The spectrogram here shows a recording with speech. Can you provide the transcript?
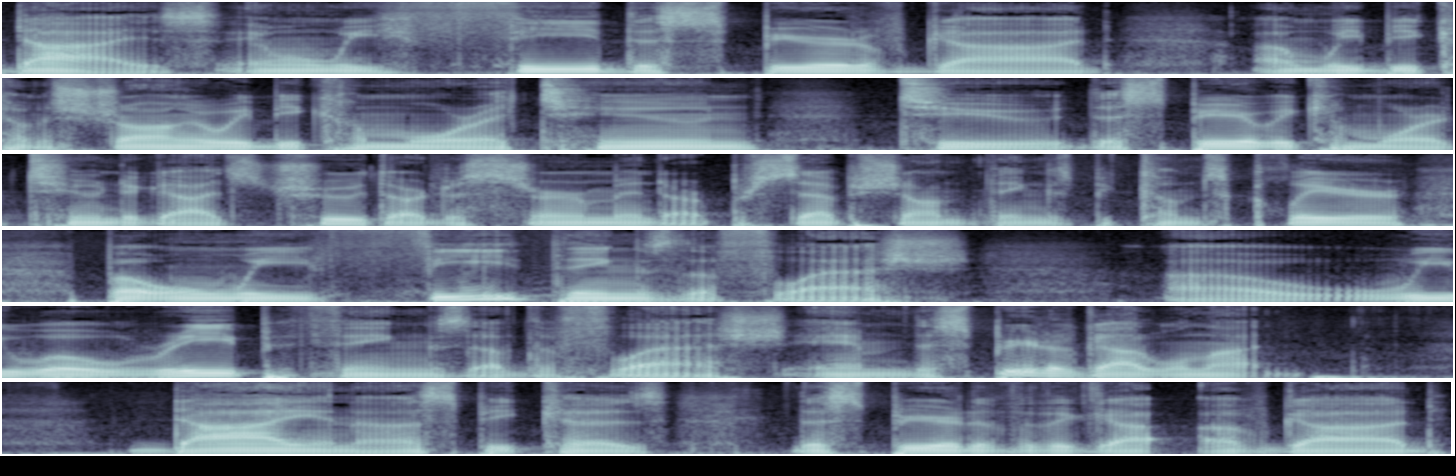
dies. And when we feed the Spirit of God, um, we become stronger. We become more attuned to the Spirit. We become more attuned to God's truth. Our discernment, our perception on things becomes clear. But when we feed things the flesh, uh, we will reap things of the flesh. And the Spirit of God will not die in us because the Spirit of, the God, of God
